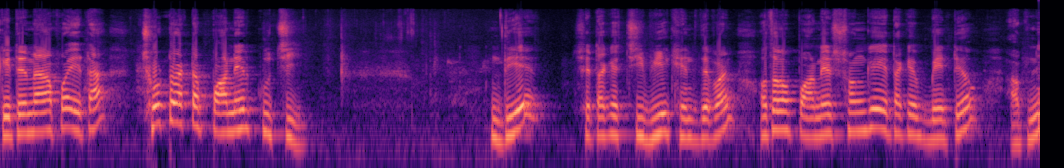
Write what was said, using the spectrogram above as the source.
কেটে নেওয়ার পর এটা ছোট একটা পানের কুচি দিয়ে সেটাকে চিবিয়ে খেয়ে নিতে পারেন, অথবা পানের সঙ্গে এটাকে বেটেও আপনি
